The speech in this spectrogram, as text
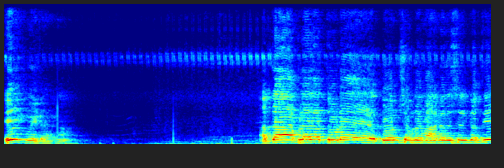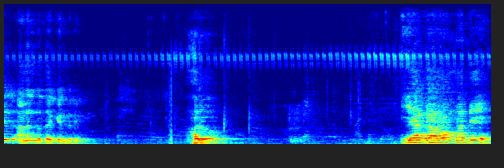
एक मिनिट हा. आता आपल्याला थोडे दोन शब्द मार्गदर्शन करतील. आनंद केंद्रे. हॅलो. या गावामध्ये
